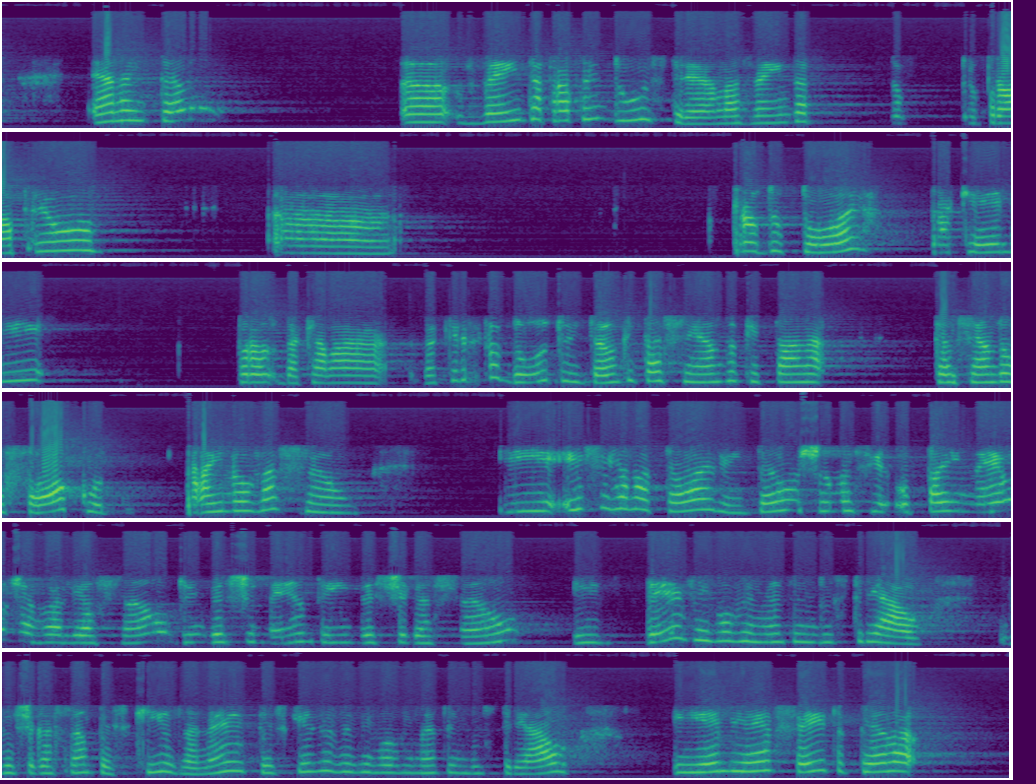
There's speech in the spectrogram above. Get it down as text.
ela então uh, vem da própria indústria, ela vem da, do, do próprio uh, produtor daquele, pro, daquela, daquele produto, então, que está sendo, que está tá sendo o foco da inovação. E esse relatório, então, chama-se o painel de avaliação do investimento em investigação e desenvolvimento industrial. Investigação, pesquisa, né? Pesquisa e desenvolvimento industrial. E ele é feito pela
